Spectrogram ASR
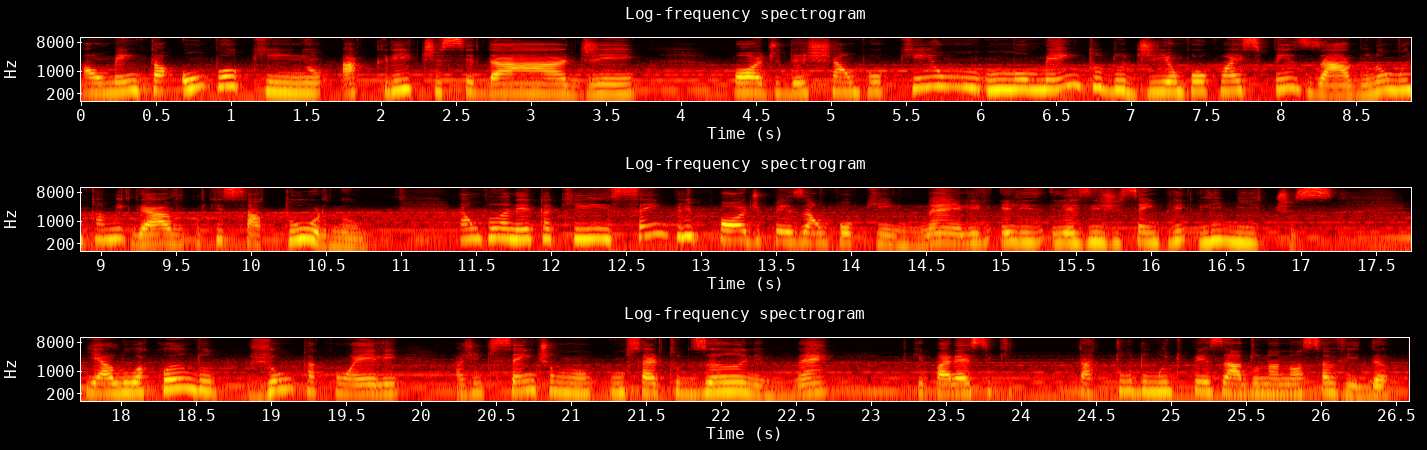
aumenta um pouquinho a criticidade, pode deixar um pouquinho um, momento do dia um pouco mais pesado, não muito amigável, porque Saturno é um planeta que sempre pode pesar um pouquinho, né? Ele, ele, ele exige sempre limites. E a lua, quando junta com ele, a gente sente um, um certo desânimo, né? Porque parece que tá tudo muito pesado na nossa vida.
